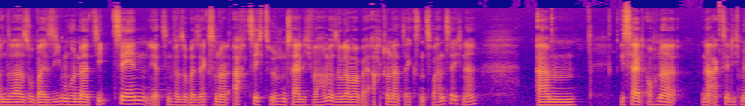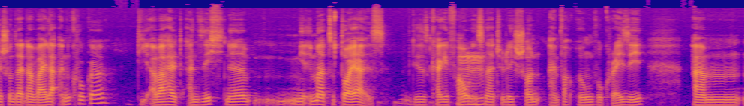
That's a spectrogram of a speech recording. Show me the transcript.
waren wir so bei 717, jetzt sind wir so bei 680, zwischenzeitlich waren wir sogar mal bei 826, ne? Ähm, ist halt auch eine, eine Aktie, die ich mir schon seit einer Weile angucke, die aber halt an sich ne, mir immer zu teuer ist. Dieses KGV mhm. ist natürlich schon einfach irgendwo crazy. Ähm,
